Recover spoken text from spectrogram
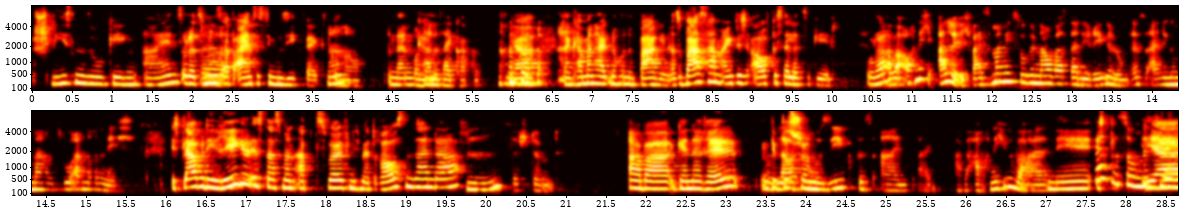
schließen so gegen eins oder zumindest Ja. ab eins ist die Musik weg. Ne? Genau. Und dann Und kann ist halt Kacke. ja, dann kann man halt noch in eine Bar gehen. Also Bars haben eigentlich auf, bis der letzte geht, oder? Aber auch nicht alle. Ich weiß immer nicht so genau, was da die Regelung ist. Einige machen zu, andere nicht. ich glaube, die Regel ist, dass man ab zwölf nicht mehr draußen sein darf. Hm, das stimmt. Aber generell Und gibt es schon. Musik bis eins eigentlich. Aber auch nicht überall. Nee, ich, Das ist so ein bisschen, Ja,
